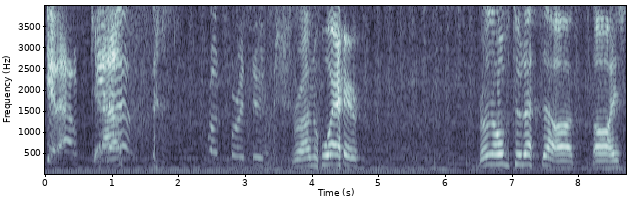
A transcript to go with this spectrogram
Get out! Get out. Run for it, dude. Run where? Run over to that. Uh, oh, he's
